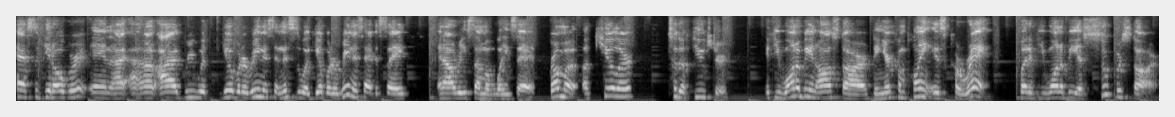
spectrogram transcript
has to get over it. And I I, I agree with Gilbert Arenas, and this is what Gilbert Arenas had to say. And I'll read some of what he said. From a, a killer to the future. If you want to be an all-star, then your complaint is correct. But if you want to be a superstar,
